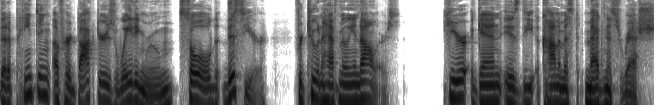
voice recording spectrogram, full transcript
that a painting of her doctor's waiting room sold this year for $2.5 million? Here again is the economist Magnus Resch.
